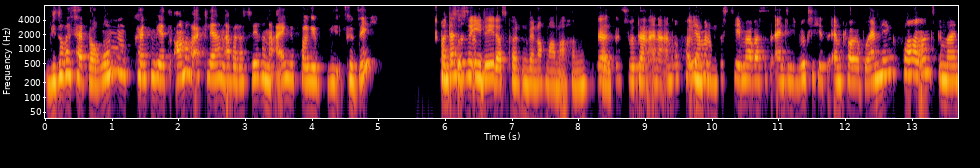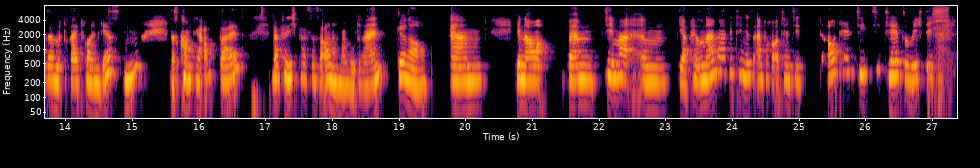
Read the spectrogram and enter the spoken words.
Wieso, weshalb, warum, könnten wir jetzt auch noch erklären, aber das wäre eine eigene Folge für sich. Und das, das ist eine Idee, das könnten wir nochmal machen. Das wird dann eine andere Folge. Wir mhm. haben noch das Thema, was ist eigentlich wirklich ist Employer Branding vor uns, gemeinsam mit drei tollen Gästen. Das kommt ja auch bald. Da finde ich, passt das auch nochmal gut rein. Genau. Ähm, genau. Beim Thema ähm, ja, Personalmarketing ist einfach Authentizität Authentizität so wichtig,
